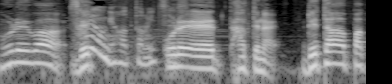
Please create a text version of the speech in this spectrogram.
俺はレ最後に貼ったのいつですか？俺貼ってないレターパッ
